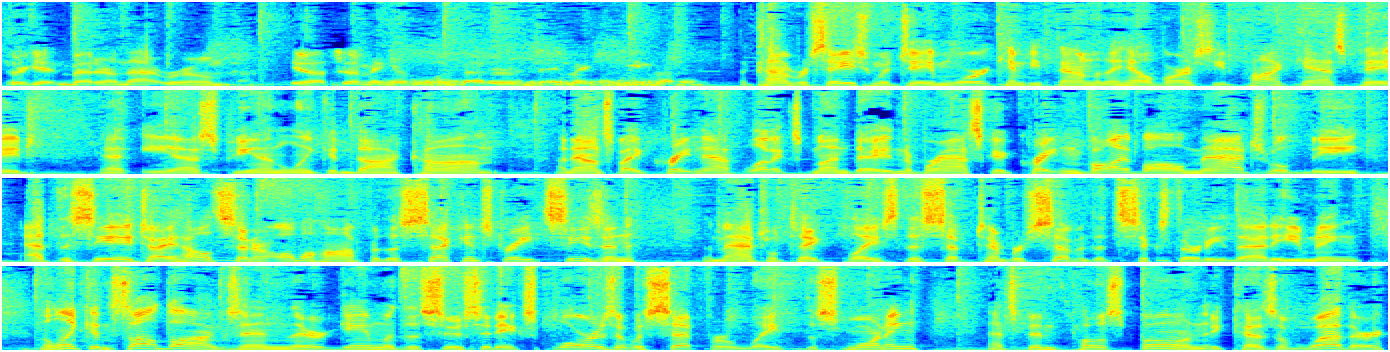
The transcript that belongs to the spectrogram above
they're getting better in that room. You know, it's going to make everyone better and, and make the team better. The conversation with Jay Moore can be found on the Hail Varsity podcast page at espnlincoln.com. Announced by Creighton Athletics Monday, Nebraska Creighton volleyball match will be at the CHI Health Center Omaha for the second straight season. The match will take place this September 7th at 6:30 that evening. The Lincoln Salt Dogs and their game with the Sioux City Explorers that was set for late this morning, that's been postponed because of weather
